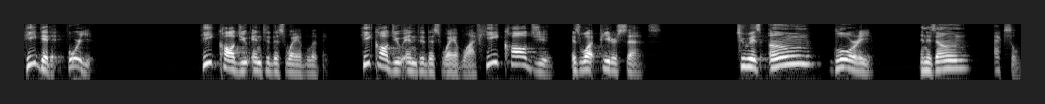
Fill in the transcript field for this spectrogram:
He did it for you. He called you into this way of living. He called you into this way of life. He called you, is what Peter says, to his own glory and his own excellence.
